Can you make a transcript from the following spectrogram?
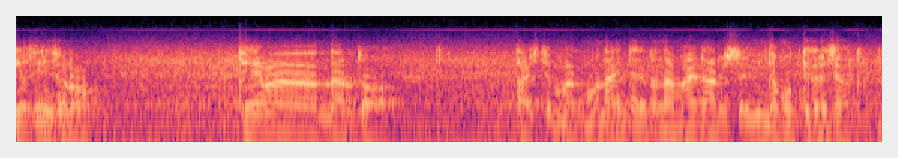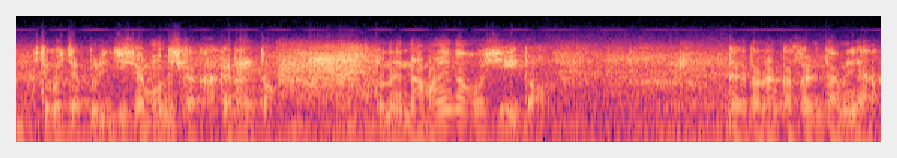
要するにそのテーマになると大してうまくもないんだけど名前のある人にみんな持ってかれちゃうと。そしてこっちはブリッジ専門でしか書けないと。とね名前が欲しいとだけどなんかそれのためには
